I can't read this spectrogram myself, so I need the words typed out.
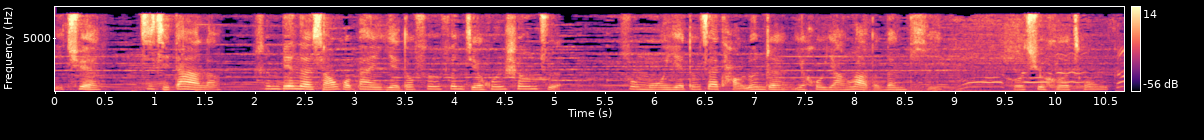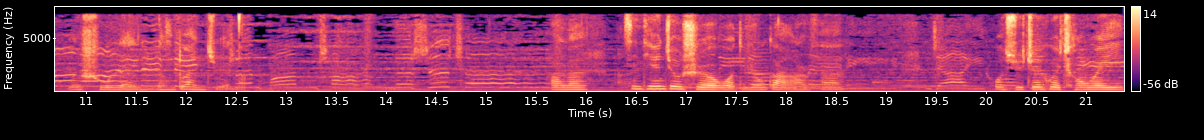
的确，自己大了，身边的小伙伴也都纷纷结婚生子，父母也都在讨论着以后养老的问题。何去何从？又孰人能断绝呢？好了，今天就是我的有感而发，或许这会成为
